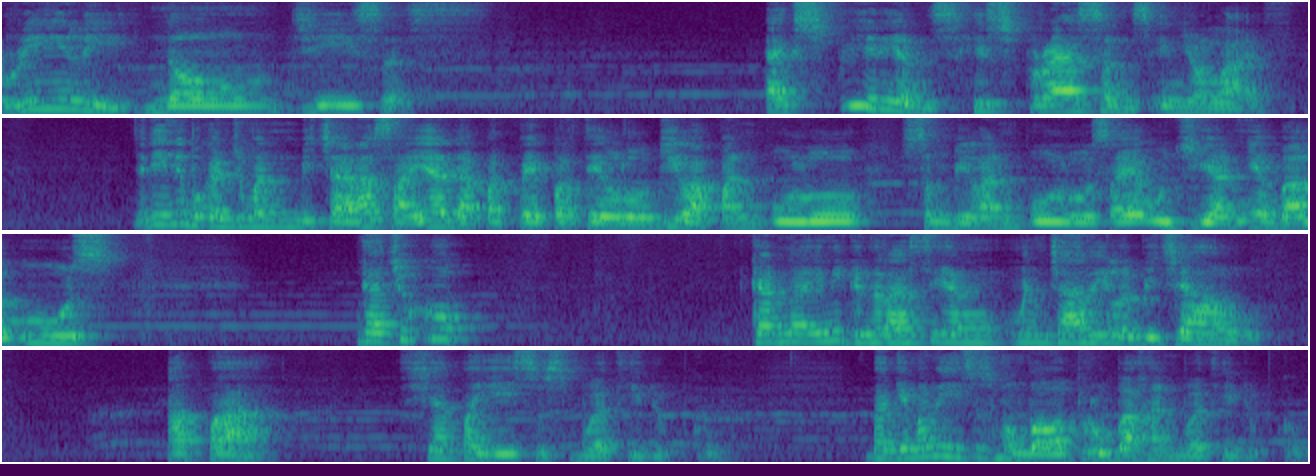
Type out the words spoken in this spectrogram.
really know Jesus? experience His presence in your life. Jadi ini bukan cuma bicara saya dapat paper teologi 80, 90, saya ujiannya bagus. Nggak cukup. Karena ini generasi yang mencari lebih jauh. Apa? Siapa Yesus buat hidupku? Bagaimana Yesus membawa perubahan buat hidupku?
